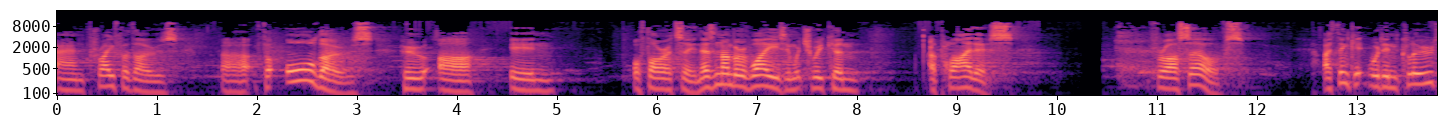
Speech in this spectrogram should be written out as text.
and pray for those, uh, for all those who are in authority. And there's a number of ways in which we can apply this for ourselves. I think it would include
